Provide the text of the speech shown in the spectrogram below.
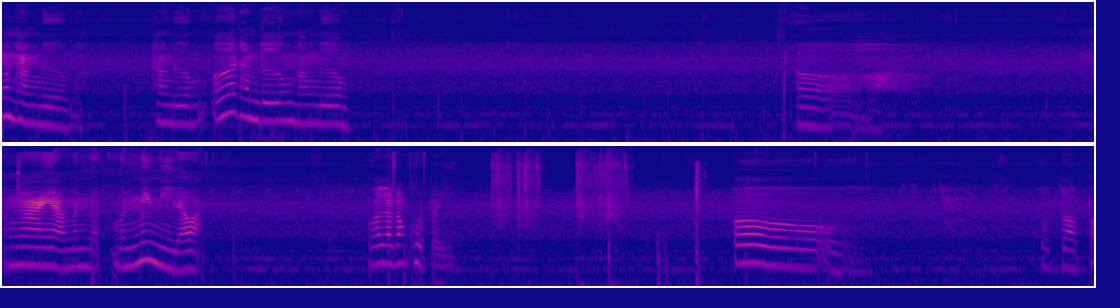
มันทางเดิมอะทางเดิม เออทางเดิมทางเดิม เออยังไงอะ มันแบบมันไม่มีแล้วอะว่าเราต้องขุดไปอีกโอ้ขุดต่อไป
